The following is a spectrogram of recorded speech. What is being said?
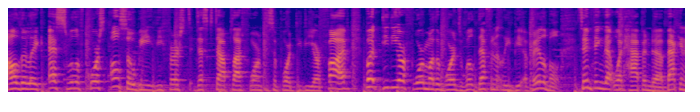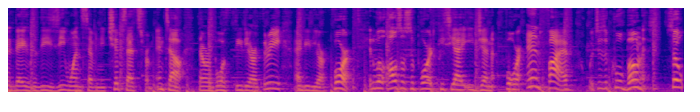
Alder Lake S will of course also be the first desktop platform to support DDR5, but DDR4 motherboards will definitely be available. Same thing that what happened uh, back in the days with the Z170 chipsets from Intel that were both DDR3 and DDR4. It will also support PCIe Gen 4 and 5, which is a cool bonus. So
